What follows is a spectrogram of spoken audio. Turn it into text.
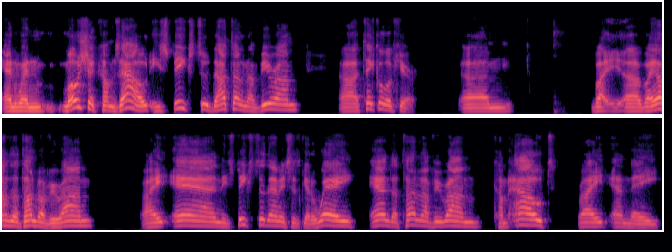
And when Moshe comes out, he speaks to Datan and Aviram. Uh, take a look here. Um, by uh, Datan Aviram, right? And he speaks to them. He says, "Get away!" And Datan and Aviram come out, right? And they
